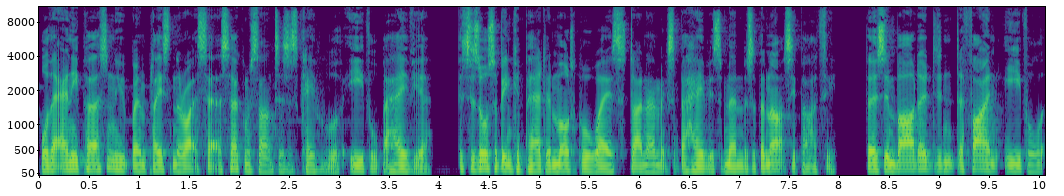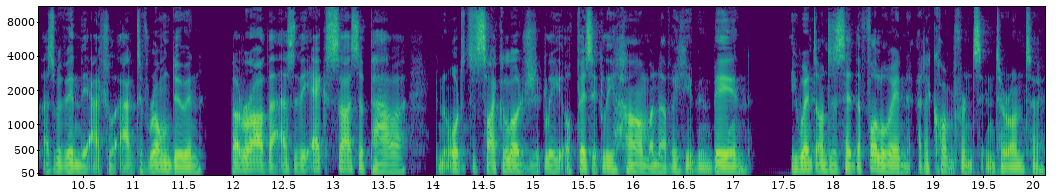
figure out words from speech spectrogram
or that any person who, when placed in the right set of circumstances, is capable of evil behaviour. This has also been compared in multiple ways to dynamics and behaviours of members of the Nazi Party. Though Zimbardo didn't define evil as within the actual act of wrongdoing, but rather as the exercise of power in order to psychologically or physically harm another human being. He went on to say the following at a conference in Toronto.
